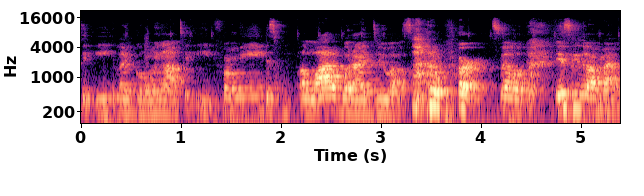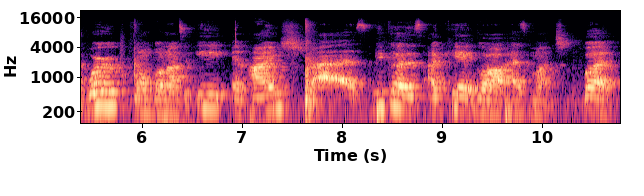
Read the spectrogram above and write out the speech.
to eat, like going out to eat for me is a lot of what I do outside of work. So it's either I'm at work or I'm going out to eat and I'm stressed because I can't go out as much. But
